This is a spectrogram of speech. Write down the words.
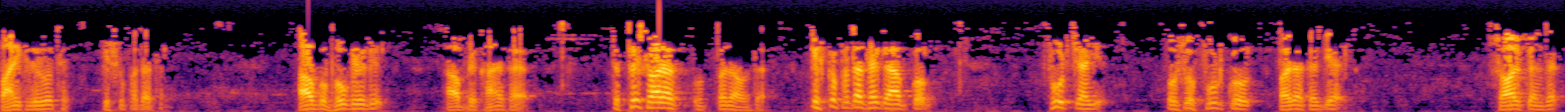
پانی کی ضرورت ہے، کس کو پتا تھا؟ آپ کو بھوک لگی، آپ نے کھانا کھایا۔ تو پھر سوال پیدا ہوتا ہے، کس کو پتا تھا کہ آپ کو فوڈ چاہیے؟ اس کو فوڈ کو پیدا کر دیا۔ سوال کے اندر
